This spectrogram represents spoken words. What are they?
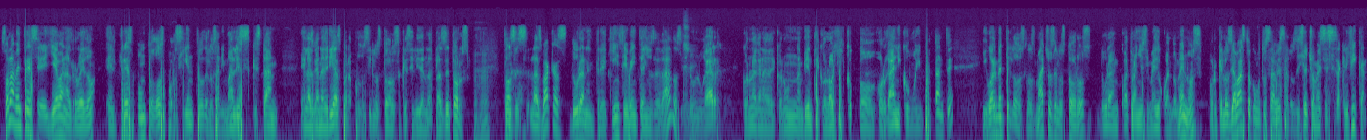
Solamente se llevan al ruedo el 3.2% de los animales que están en las ganaderías para producir los toros que se lidian en las plazas de toros. Entonces, las vacas duran entre 15 y 20 años de edad, o sea, en un lugar con, una con un ambiente ecológico orgánico muy importante. Igualmente los, los machos de los toros duran cuatro años y medio cuando menos, porque los de abasto, como tú sabes, a los 18 meses se sacrifican,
